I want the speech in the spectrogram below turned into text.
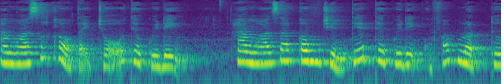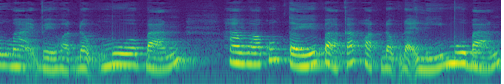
hàng hóa xuất khẩu tại chỗ theo quy định, hàng hóa gia công chuyển tiếp theo quy định của pháp luật thương mại về hoạt động mua bán, hàng hóa quốc tế và các hoạt động đại lý mua bán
